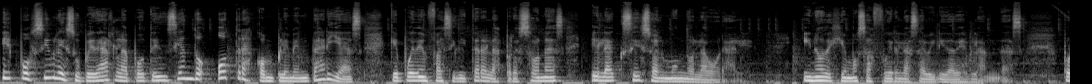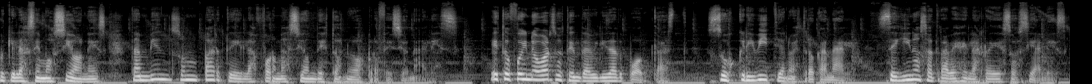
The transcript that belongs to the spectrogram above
es posible superarla potenciando otras complementarias que pueden facilitar a las personas el acceso al mundo laboral. Y no dejemos afuera las habilidades blandas, porque las emociones también son parte de la formación de estos nuevos profesionales. Esto fue Innovar Sustentabilidad Podcast. Suscríbete a nuestro canal. Seguinos a través de las redes sociales.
